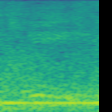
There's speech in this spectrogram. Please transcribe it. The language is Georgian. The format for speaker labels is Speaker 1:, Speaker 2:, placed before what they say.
Speaker 1: me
